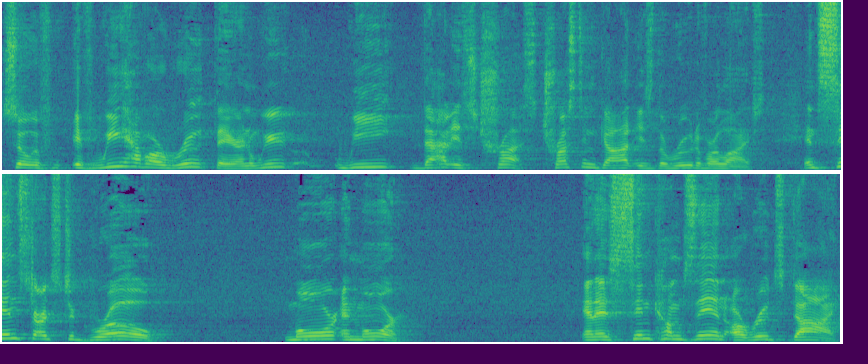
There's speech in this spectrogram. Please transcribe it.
So if, if we have our root there and we, we that is trust. Trust in God is the root of our lives. And sin starts to grow more and more. And as sin comes in, our roots die.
